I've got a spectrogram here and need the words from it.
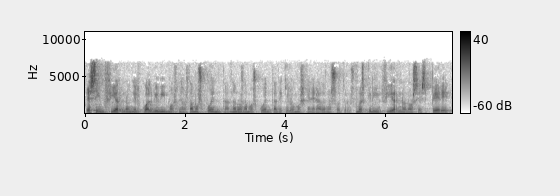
ese infierno en el cual vivimos, nos damos cuenta, no nos damos cuenta de que lo hemos generado nosotros. No es que el infierno nos espere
